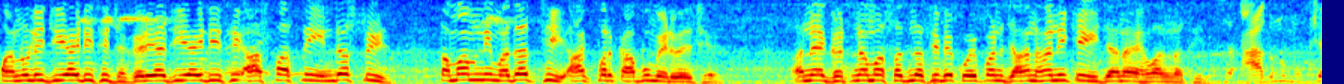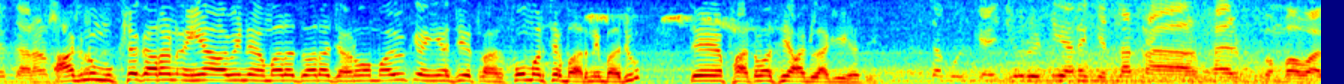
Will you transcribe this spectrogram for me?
પાનોલી જીઆઈડીસી ઝઘડિયા જીઆઈડીસી આસપાસની ઇન્ડસ્ટ્રીઝ તમામની મદદથી આગ પર કાબૂ મેળવેલ છે. અને ઘટનામાં સદનસીબે કોઈ પણ જાનહાનિ કે ઈજાના અહેવાલ નથી. આગનું મુખ્ય કારણ આગનું મુખ્ય કારણ અહીંયા આવીને અમારા દ્વારા જાણવામાં આવ્યું કે અહીંયા જે ટ્રાન્સફોર્મર છે બહારની બાજુ તે ફાટવાથી આગ લાગી હતી. અચ્છા કોઈ કેજ્યુરિટી અને કેટલા ફાયર બંબાવા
